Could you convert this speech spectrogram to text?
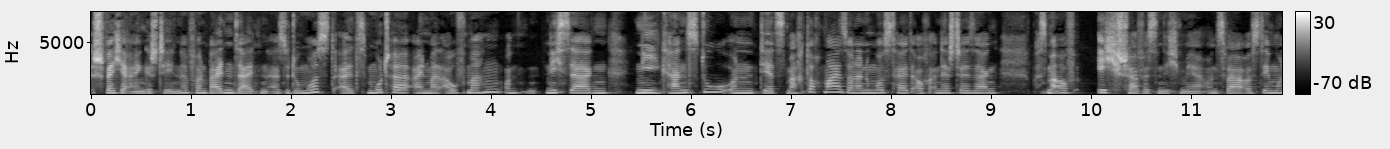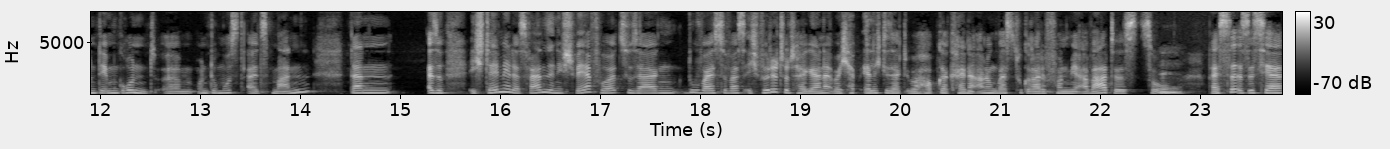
Schwäche eingestehen, ne? von beiden Seiten. Also du musst als Mutter einmal aufmachen und nicht sagen, nie kannst du und jetzt mach doch mal, sondern du musst halt auch an der Stelle sagen, pass mal auf, ich schaffe es nicht mehr und zwar aus dem und dem Grund. Ähm, und du musst als Mann dann also ich stelle mir das wahnsinnig schwer vor, zu sagen, du weißt du was, ich würde total gerne, aber ich habe ehrlich gesagt überhaupt gar keine Ahnung, was du gerade von mir erwartest. So, mhm. weißt du, es ist ja,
